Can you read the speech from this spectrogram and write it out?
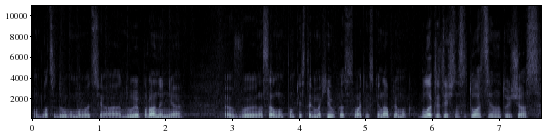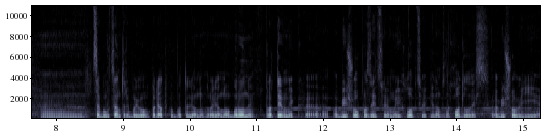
у 22-му році, а друге поранення в населеному пункті Стельмахівка, Сватівський напрямок. Була критична ситуація на той час. Е, Це був центр бойового порядку батальйону районної оборони. Противник е, обійшов позицію моїх хлопців, які там знаходились, обійшов її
